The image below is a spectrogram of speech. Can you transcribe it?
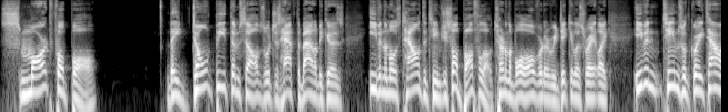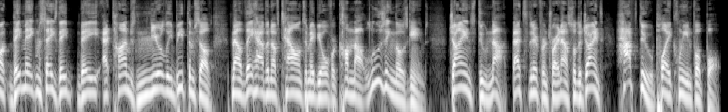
smart football. They don't beat themselves, which is half the battle because even the most talented teams, you saw Buffalo turning the ball over at a ridiculous rate. Like even teams with great talent, they make mistakes. They they at times nearly beat themselves. Now they have enough talent to maybe overcome not losing those games. Giants do not. That's the difference right now. So the Giants have to play clean football.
